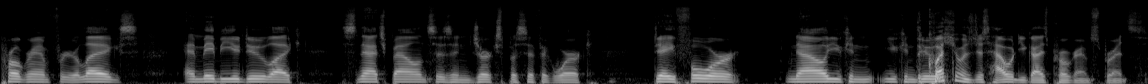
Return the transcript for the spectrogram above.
program for your legs, and maybe you do like snatch balances and jerk specific work. Day four, now you can you can The do question was just how would you guys program sprints?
